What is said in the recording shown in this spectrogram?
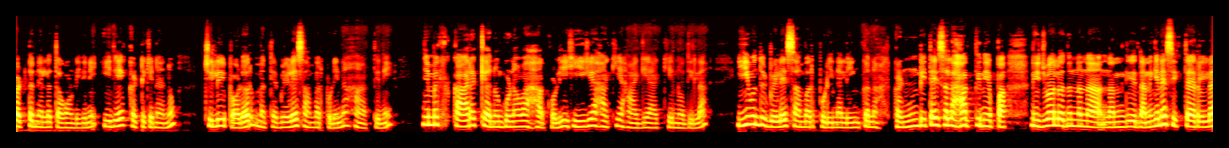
ಕಟ್ಟನ್ನೆಲ್ಲ ತೊಗೊಂಡಿದ್ದೀನಿ. ಇದೇ ಕಟ್ಟಿಗೆ ನಾನು ಚಿಲ್ಲಿ ಪೌಡರ್ ಮತ್ತು ಬೇಳೆ ಸಾಂಬಾರು ಪುಡಿನ ಹಾಕ್ತೀನಿ. ನಿಮಗೆ ಖಾರಕ್ಕೆ ಅನುಗುಣವಾಗಿ ಹಾಕ್ಕೊಳ್ಳಿ ಹೀಗೆ ಹಾಕಿ ಹಾಗೆ ಹಾಕಿ ಅನ್ನೋದಿಲ್ಲ. ಈ ಒಂದು ಬೇಳೆ ಸಾಂಬಾರು ಪುಡಿನ ಲಿಂಕನ್ನು ಖಂಡಿತ ಈ ಸಲ ಹಾಕ್ತೀನಿ ಅಪ್ಪ. ನಿಜವಾಗ್ಲೂ ಅದನ್ನು ನನಗೆ ನನಗೇ ಸಿಗ್ತಾ ಇರಲಿಲ್ಲ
